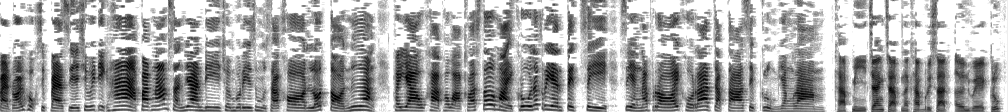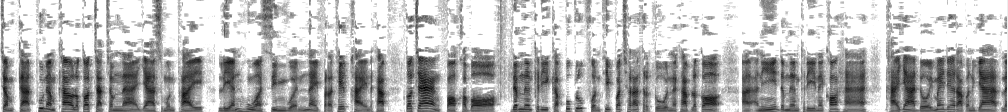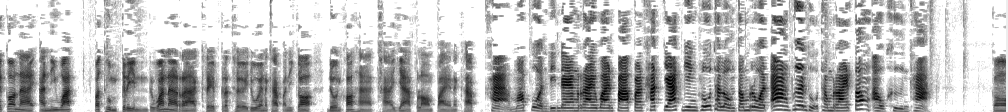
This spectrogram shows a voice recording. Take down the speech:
868 เสียชีวิตอีก 5 ปากน้ำสัญญาณดีชลบุรีสมุทรสาคร ลดต่อเนื่อง พะเยาค่ะผวาคลัสเตอร์ใหม่ครูนักเรียนติด 4 เสี่ยงนับร้อย โคราชจับตา 10 กลุ่มยังลาม ครับ มีแจ้งจับนะครับ บริษัทเอิร์นเวกรุ๊ปจำกัดผู้นำเข้าแล้วก็จัดจำหน่ายยาสมุนไพรเหรียญหัวซิงเหวินในประเทศไทยนะครับ ก็แจ้งปคบดำเนินคดีกับปุ๊กลุกฝนทิพย์วัชรตระกูลนะครับ แล้วก็อ่าอันนี้ดำเนินคดีในข้อหาขายยาโดยไม่ได้รับอนุญาต และก็นายอนิวัตรปทุมกลิ่น หรือว่านาราเครปกระเทยด้วยนะครับ อันนี้ก็โดนข้อหาขายยาปลอมไปนะครับ ค่ะมอบป่วนดินแดงรายวันปาประทัดยักษ์ยิงพลุถล่มตำรวจอ้างเพื่อนถูกทำร้ายต้องเอาคืนค่ะ ก็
